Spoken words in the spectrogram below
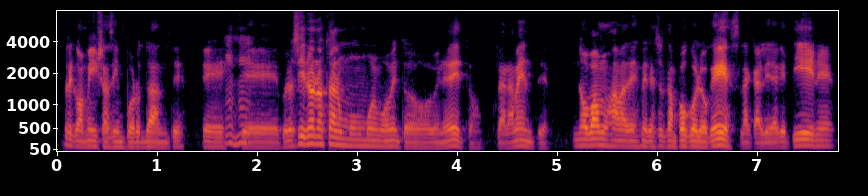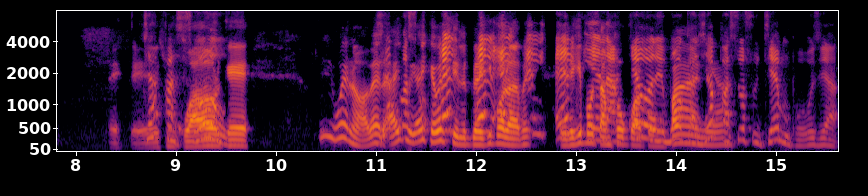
Entre comillas, importante. Este, Pero sí, no, no está en un buen momento Benedetto, claramente. No vamos a desmerecer tampoco lo que es, la calidad que tiene. Este, es un pasó. jugador que. Sí, bueno, a ver, hay, que ver si el, Él- el equipo, él- el equipo y el tampoco arquero de Boca acompaña. ya pasó su tiempo. O sea,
